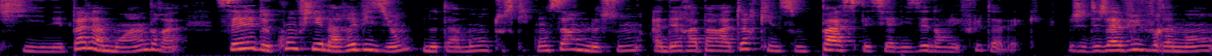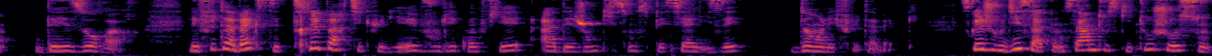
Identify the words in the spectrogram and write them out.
qui n'est pas la moindre, c'est de confier la révision, notamment tout ce qui concerne le son, à des réparateurs qui ne sont pas spécialisés dans les flûtes à bec. J'ai déjà vu vraiment des horreurs. Les flûtes à bec, c'est très particulier, vous les confiez à des gens qui sont spécialisés dans les flûtes à bec. Ce que je vous dis, ça concerne tout ce qui touche au son.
